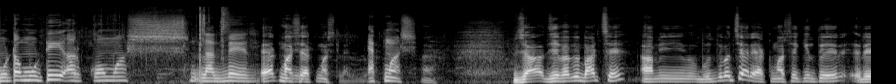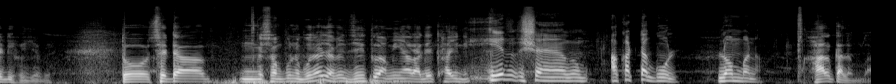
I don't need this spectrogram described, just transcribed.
মোটামুটি আর ক মাস লাগবে এক মাসে এক মাস লাগবে। এক মাস? হ্যাঁ। যা যেভাবে বাড়ছে আমি বুঝতে পারছি আর এক মাসে কিন্তু এর রেডি হয়ে যাবে। তো সেটা সম্পূর্ণ বোঝা যাবে যেহেতু আমি আর আগে খাইনি। এর আকারটা গোল লম্বা না। হালকা লম্বা।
